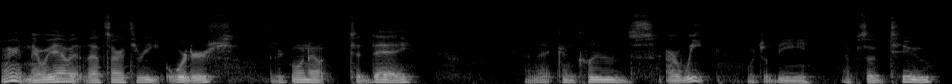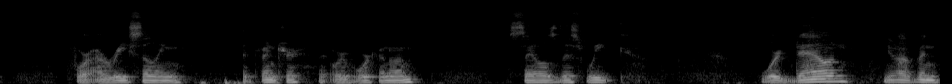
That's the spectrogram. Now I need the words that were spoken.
All right, and there we have it. That's our three orders that are going out today. And that concludes our week, which will be episode two for our reselling adventure that we're working on. Sales this week we're down. You know, I've been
